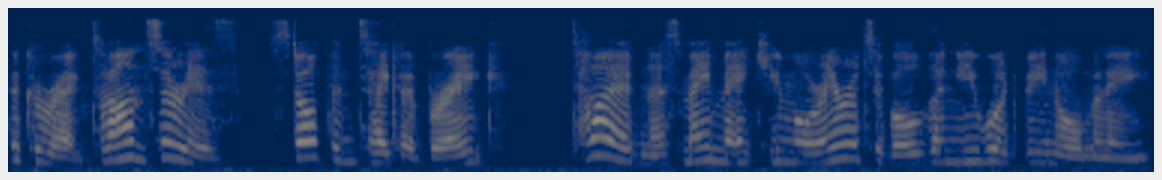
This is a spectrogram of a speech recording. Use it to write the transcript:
The correct answer is stop and take a break, Tiredness may make you more irritable than you would be normally.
